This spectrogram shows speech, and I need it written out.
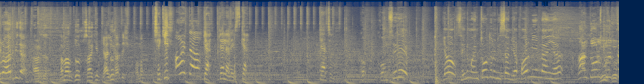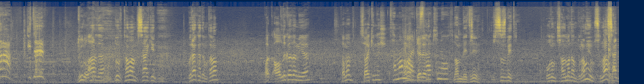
Dur abi bir dakika. Arda tamam dur sakin. Gel dur. kardeşim tamam. Çekil. Arda! Gel, gel Alex gel. Gel canım. Ko- komiserim. Ya senin manita olduğunu bilsem yapar mıyım ben ya? Lan doğru Dur, dur. sana! İterim! Dur oğlum. Arda dur tamam sakin. Bırak adamı tamam. Bak aldık adamı ya. Tamam sakinleş. Tamam, Arda gel hadi. sakin ol. Lan Bedri, hırsız Bedri. Oğlum çalmadan duramıyor musun lan sen?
